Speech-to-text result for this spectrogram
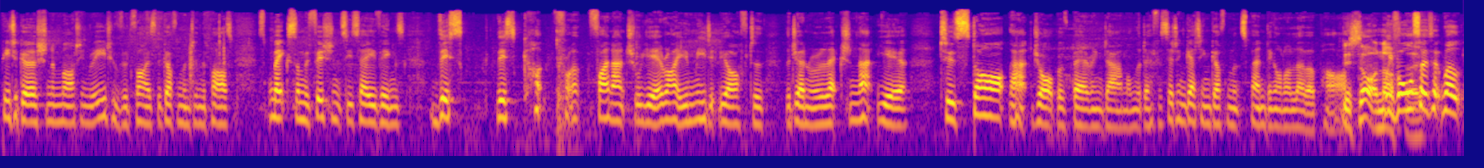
Peter Gershon and Martin Read, who've advised the government in the past, make some efficiency savings this this financial year, i.e. immediately after the general election that year, to start that job of bearing down on the deficit and getting government spending on a lower path. It's not enough, We've also, though. well,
